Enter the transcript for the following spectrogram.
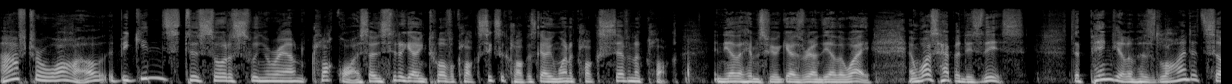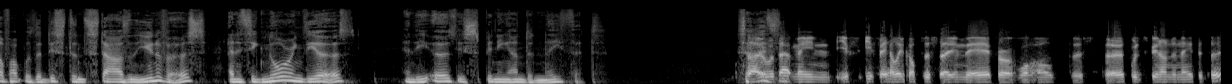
after a while, it begins to sort of swing around clockwise. So instead of going 12 o'clock, 6 o'clock, it's going 1 o'clock, 7 o'clock. In the other hemisphere, it goes around the other way. And what's happened is this. The pendulum has lined itself up with the distant stars in the universe, and it's ignoring the Earth, and the Earth is spinning underneath it. So, that's- would that mean if, if the helicopter stayed in the air for a while, the, the Earth would spin underneath it too?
